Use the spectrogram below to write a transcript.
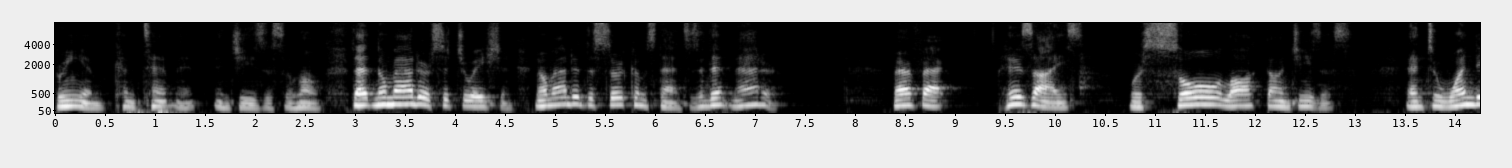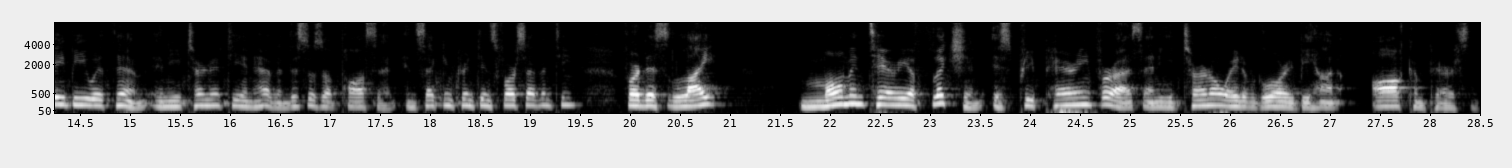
bring him contentment in Jesus alone. That no matter situation, no matter the circumstances, it didn't matter. Matter of fact, his eyes were so locked on Jesus and to one day be with him in eternity in heaven. This is what Paul said in 2 Corinthians 4:17, for this light momentary affliction is preparing for us an eternal weight of glory beyond all comparison.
